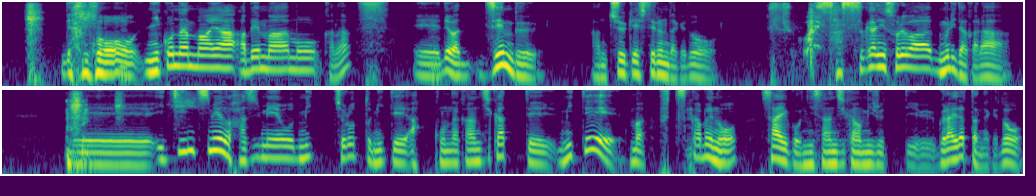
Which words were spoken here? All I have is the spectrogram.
で、あの、ニコ生やアベマもかな、えーでは全部あの中継してるんだけど。さすがにそれは無理だから、え1日目の初めをみちょろっと見てあこんな感じかって見て、まあ、2日目の最後23時間を見るっていうぐらいだったんだけど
